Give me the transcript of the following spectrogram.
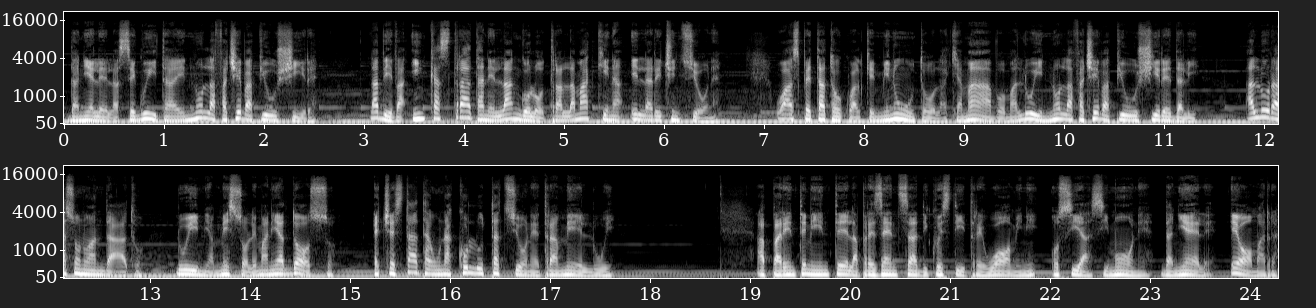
Daniele l'ha seguita e non la faceva più uscire. L'aveva incastrata nell'angolo tra la macchina e la recinzione. Ho aspettato qualche minuto, la chiamavo, ma lui non la faceva più uscire da lì. Allora sono andato, lui mi ha messo le mani addosso e c'è stata una colluttazione tra me e lui. Apparentemente la presenza di questi tre uomini, ossia Simone, Daniele e Omar,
